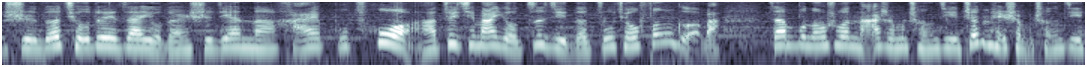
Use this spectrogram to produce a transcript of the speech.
使得球队在有段时间呢还不错啊，最起码有自己的足球风格吧。咱不能说拿什么成绩，真没什么成绩，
